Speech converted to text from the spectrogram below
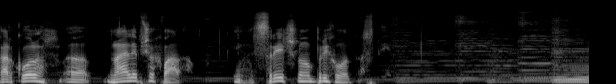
karkoli, najlepša hvala in srečno v prihodnosti. thank you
